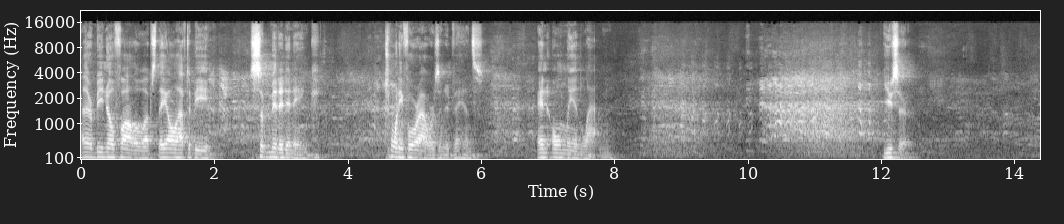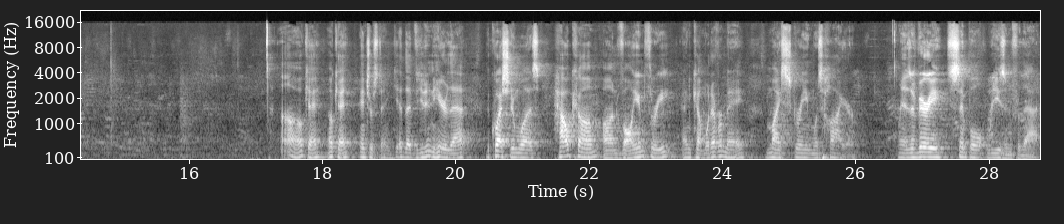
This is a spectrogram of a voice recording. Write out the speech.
There'll be no follow ups. They all have to be submitted in ink 24 hours in advance and only in Latin. You, sir. Oh, okay, okay, interesting. Yeah, that, you didn't hear that. The question was, how come on volume three, and come whatever may, my scream was higher? And there's a very simple reason for that.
